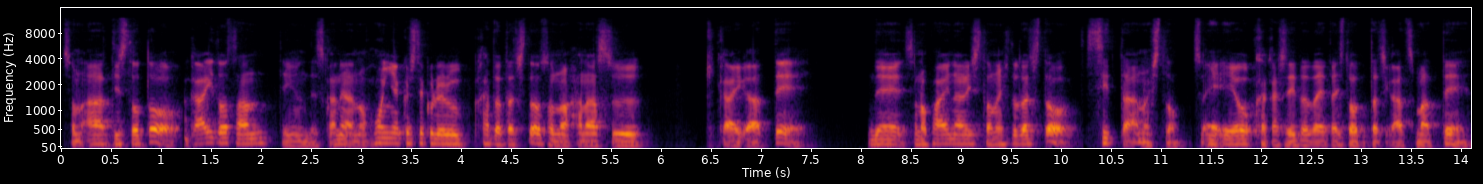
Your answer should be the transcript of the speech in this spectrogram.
そのアーティストとガイドさんっていうんですかね、あの翻訳してくれる方たちとその話す機会があって、で、そのファイナリストの人たちと、シッターの人、絵を描かせていただいた人たちが集まって、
